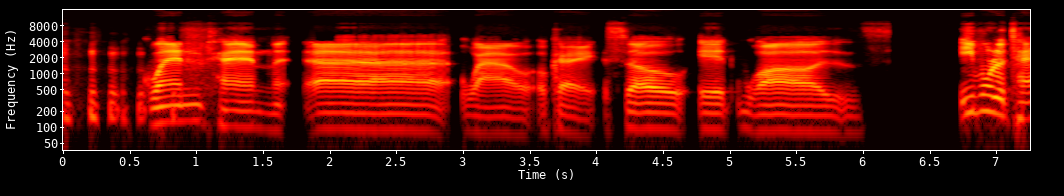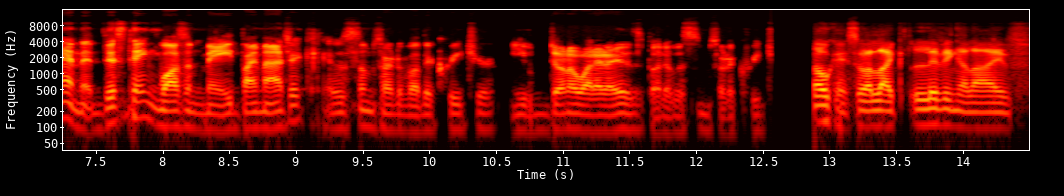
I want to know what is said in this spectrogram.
Gwen 10. Uh, wow. Okay. So it was. Even with a 10, this thing wasn't made by magic. It was some sort of other creature. You don't know what it is, but it was some sort of creature. Okay, so like living alive,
